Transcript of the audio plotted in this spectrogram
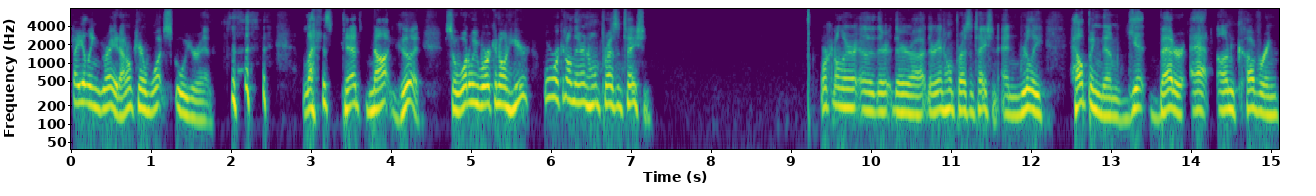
failing grade. I don't care what school you're in. that's, that's not good. So what are we working on here? We're working on their in-home presentation. Working on their uh, their their uh, their in-home presentation and really helping them get better at uncovering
